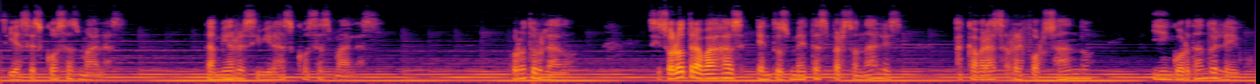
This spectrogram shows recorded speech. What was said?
si haces cosas malas, también recibirás cosas malas. Por otro lado, si solo trabajas en tus metas personales, acabarás reforzando y engordando el ego.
